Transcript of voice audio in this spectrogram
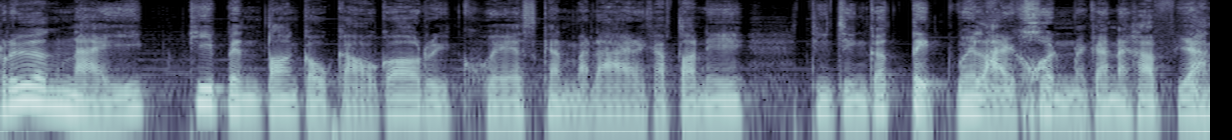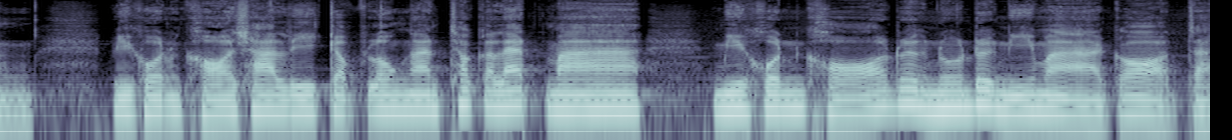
เรื่องไหนที่เป็นตอนเก่าๆ ก็ request กันมาได้นะครับ ตอนนี้ จริง ๆ ก็ติดไว้หลายคนเหมือนกันนะครับ อย่างมีคนขอชาลีกับโรงงานช็อกโกแลตมา มีคนขอเรื่องนู้นเรื่องนี้มาก็จะ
